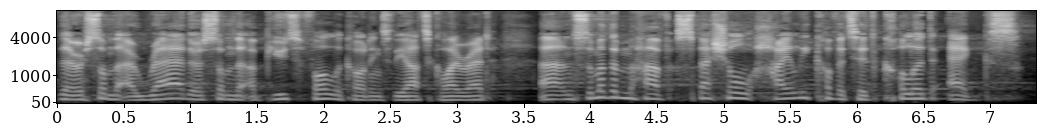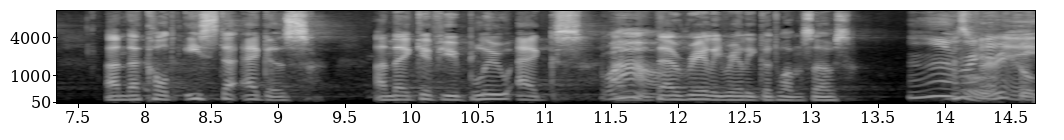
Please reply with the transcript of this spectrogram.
there are some that are rare, there are some that are beautiful, according to the article I read. And some of them have special, highly coveted coloured eggs. And they're called Easter eggers. And they give you blue eggs. And Wow. they're really, really good ones, those. Oh, That's really? very cool.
